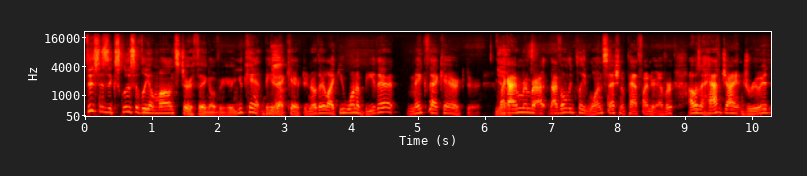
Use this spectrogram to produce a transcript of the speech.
this is exclusively a monster thing over here. You can't be Yeah. that character. No, they're like, you want to be that? Make that character. Like I remember, I, I've only played one session of Pathfinder ever. I was a half giant druid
